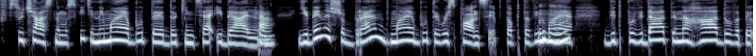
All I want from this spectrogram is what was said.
в сучасному світі не має бути до кінця ідеальним. Так. Єдине, що бренд має бути responsive, тобто він угу. має відповідати, нагадувати,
